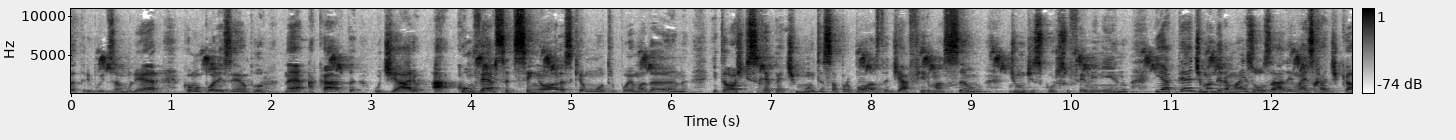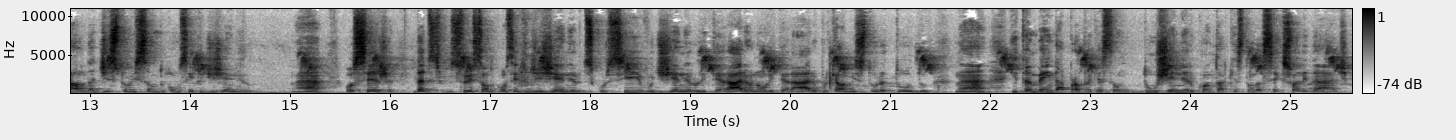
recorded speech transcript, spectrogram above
atribuídos à mulher, como por exemplo, né, a carta, o diário, a conversa de senhoras, que é um outro poema da Ana. Então acho que se repete muito essa proposta de afirmação de um discurso feminino e até de maneira mais ousada e mais radical da destruição do conceito de gênero. Né? Ou seja, da destruição do conceito de gênero discursivo, de gênero literário ou não literário, porque ela mistura tudo, né? e também da própria questão do gênero quanto à questão da sexualidade.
